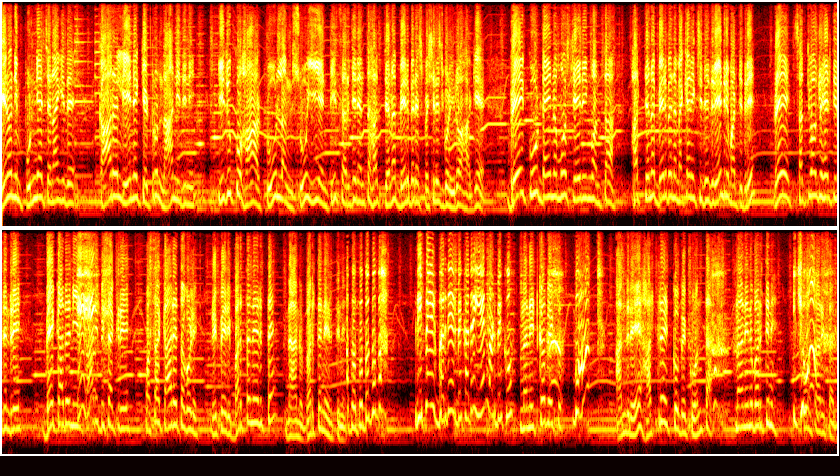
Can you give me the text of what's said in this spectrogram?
ಏನೋ ನಿಮ್ ಪುಣ್ಯ ಚೆನ್ನಾಗಿದೆ. ಕಾರಲ್ಲಿ ಏನೇ ಕೆಟ್ಟರು ನಾನಿದ್ದೀನಿ. ಇದಕ್ಕೂ heart lungs E N T surgery ಅಂತ ಹತ್ತು ಜನ ಬೇರೆ ಬೇರೆ ಸ್ಪೆಷಲಿಸ್ಟ್ಗಳು ಇರೋ ಹಾಗೆ. ಬ್ರೇಕು ಡೈನಮೋ ಸ್ಟೇರಿಂಗ್ ಅಂತ ಹತ್ತು ಜನ ಬೇರೆ ಬೇರೆ ಮೆಕ್ಯಾನಿಕ್ಸ್ ಇದ್ದಿದ್ರೆ ಏನ್ರಿ ಮಾಡ್ತಿದ್ರಿ? ರೇ ಸತ್ಯವಾಗ್ಲೂ ಹೇಳ್ತಿದ್ದೀನಿ ಬೇಕಾದ್ರೆ ನೀವು ಕಾರಿ ಬಿಸಾಕ್ರಿ. ಹೊಸ ಕಾರೇ ತಗೊಳ್ಳಿ. ರಿಪೇರಿ ಬರ್ತಾನೆ ಇರುತ್ತೆ ನಾನು ಬರ್ತಾನೆ ಇರ್ತೀನಿ. ರಿಪೇರಿ ಬರ್ದೇ ಇರ್ಬೇಕಾದ್ರೆ ಏನ್ ಮಾಡ್ಬೇಕು? ನಾನು ಇಟ್ಕೋಬೇಕು. ವಾಟ್ ಅಂದ್ರೆ ಹತ್ರ ಇಟ್ಕೋಬೇಕು ಅಂತ. ನಾನಿನ್ನು ಬರ್ತೀನಿ. ಸಾರಿ ಸರ್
